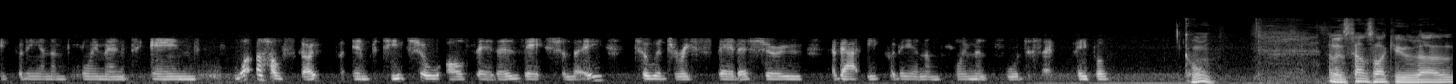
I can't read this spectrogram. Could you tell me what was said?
equity and employment and what the whole scope and potential of that is actually to address that issue about equity and employment for disabled people. Cool. And it sounds like you uh,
